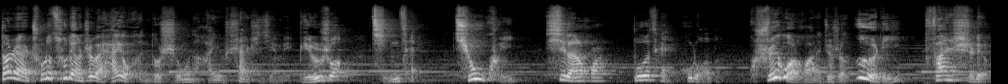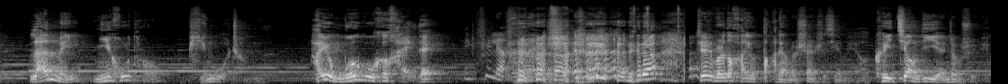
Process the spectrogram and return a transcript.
当然，除了粗粮之外，还有很多食物呢含有膳食纤维，比如说芹菜、秋葵、西兰花、菠菜、胡萝卜。水果的话呢，就是鳄梨、番石榴、蓝莓、猕猴桃、苹果、橙子，还有蘑菇和海带。哎，这两个我爱吃。对的，这里边都含有大量的膳食纤维啊，可以降低炎症水平。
